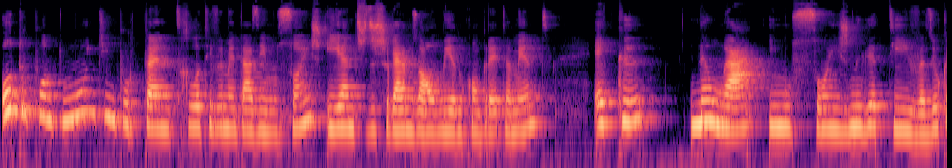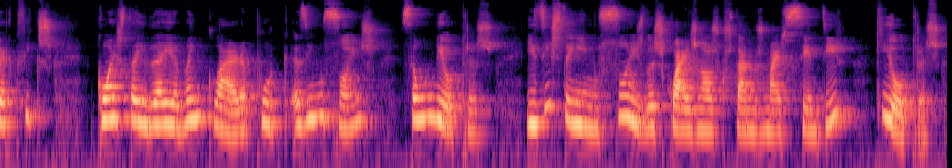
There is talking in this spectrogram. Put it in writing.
Outro ponto muito importante relativamente às emoções, e antes de chegarmos ao medo concretamente, é que não há emoções negativas. Eu quero que fiques com esta ideia bem clara, porque as emoções são neutras. Existem emoções das quais nós gostamos mais de sentir que outras.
